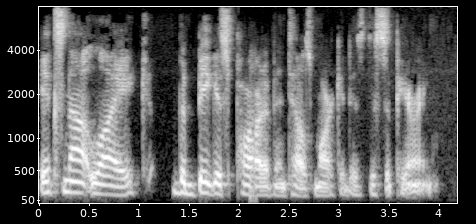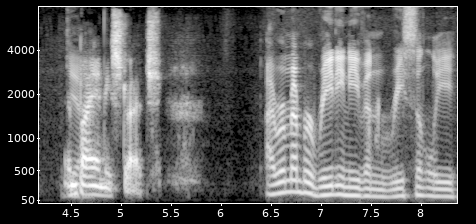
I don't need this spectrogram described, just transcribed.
it's not like the biggest part of Intel's market is disappearing yeah. by any stretch. I remember reading even recently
